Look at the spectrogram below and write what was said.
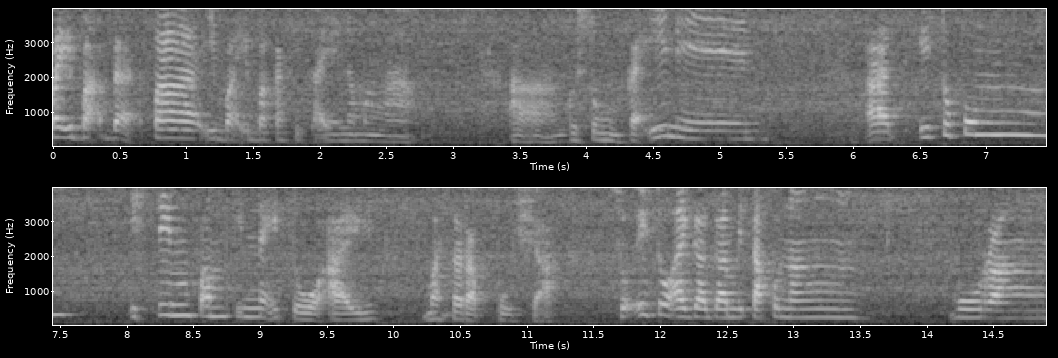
paiba pa iba-iba kasi tayo ng mga ah, gustong kainin. At ito pong steam pumpkin na ito ay masarap po siya. So ito ay gagamit ako ng murang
